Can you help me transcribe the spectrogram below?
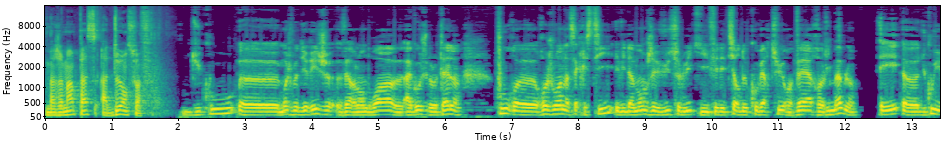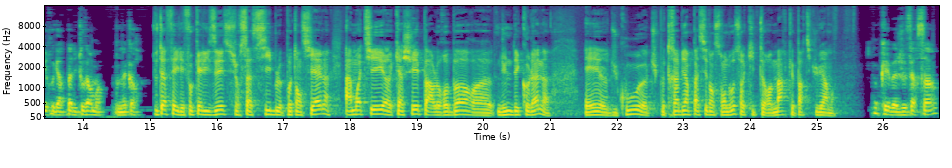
Benjamin passe à 2 en soif. Du coup, euh, moi je me dirige vers l'endroit euh, à gauche de l'hôtel pour euh, rejoindre la sacristie. Évidemment, j'ai vu celui qui fait des tirs de couverture vers euh, l'immeuble et du coup, il regarde pas du tout vers moi. D'accord. Tout à fait, il est focalisé sur sa cible potentielle, à moitié cachée par le rebord d'une des colonnes. Et du coup, tu peux très bien passer dans son dos sans qu'il te remarque particulièrement. Ok, bah je vais faire ça.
